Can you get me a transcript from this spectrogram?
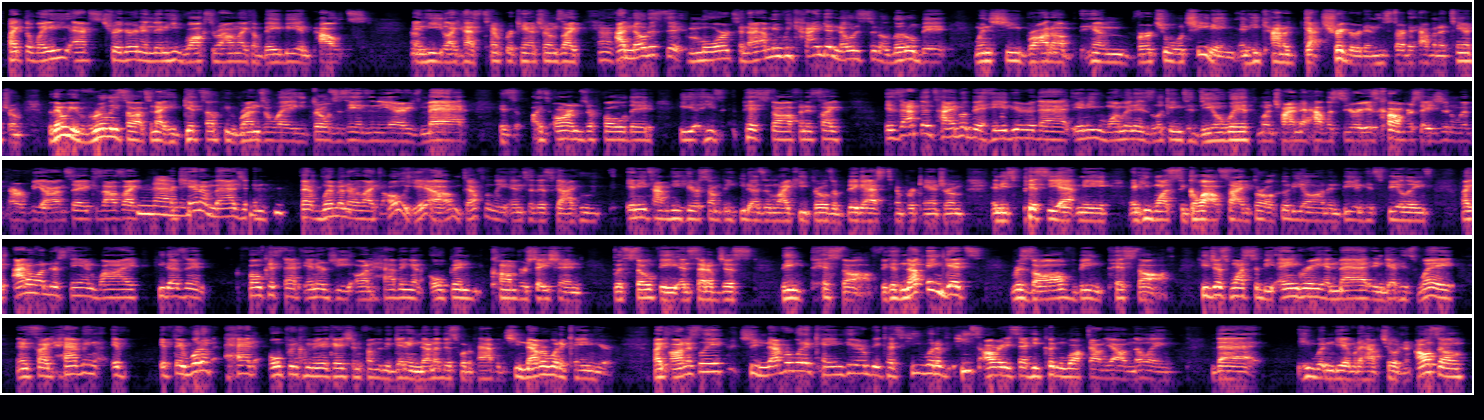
Like the way he acts triggered and then he walks around like a baby and pouts and he like has temper tantrums. Like I noticed it more tonight. I mean, we kind of noticed it a little bit when she brought up him virtual cheating and he kind of got triggered and he started having a tantrum. But then we really saw it tonight. He gets up, he runs away, he throws his hands in the air, he's mad, his his arms are folded, he he's pissed off, and it's like is that the type of behavior that any woman is looking to deal with when trying to have a serious conversation with her fiance? Because I was like, No. I can't imagine that women are like, oh yeah, I'm definitely into this guy who anytime he hears something he doesn't like, he throws a big ass temper tantrum and he's pissy at me and he wants to go outside and throw a hoodie on and be in his feelings. Like I don't understand why he doesn't focus that energy on having an open conversation with Sophie instead of just being pissed off because nothing gets resolved being pissed off. He just wants to be angry and mad and get his way. And it's like having if if they would have had open communication from the beginning, none of this would have happened. She never would have came here. Like honestly, she never would have came here because he would have he's already said he couldn't walk down the aisle knowing that he wouldn't be able to have children. Also,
